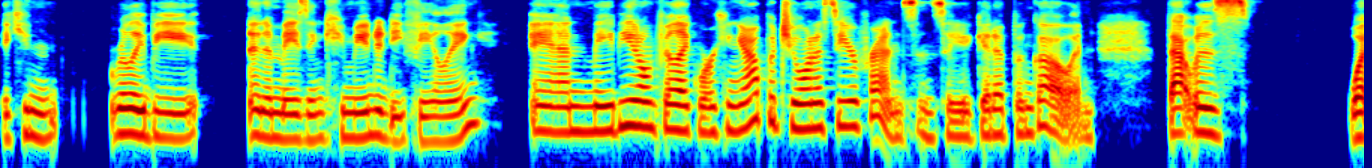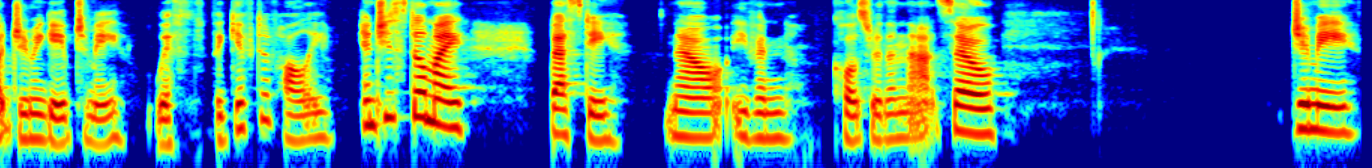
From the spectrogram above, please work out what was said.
it can really be an amazing community feeling and maybe you don't feel like working out but you want to see your friends and so you get up and go and that was what Jimmy gave to me with the gift of Holly and she's still my bestie now even closer than that. So Jimmy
